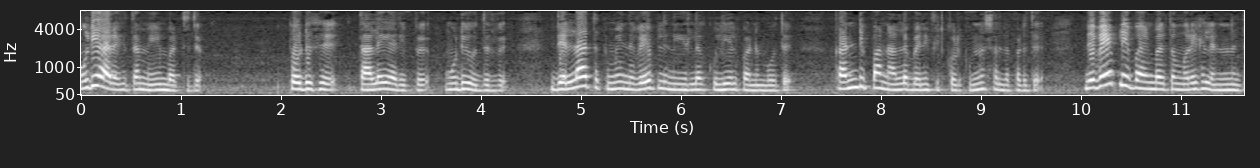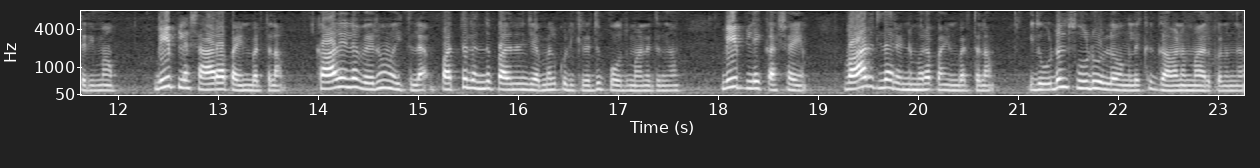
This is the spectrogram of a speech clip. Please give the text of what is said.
முடி ஆரோக்கியத்தை மேம்படுத்துது பொடுகு தலையரிப்பு முடி உதிர்வு. இது எல்லாத்துக்குமே இந்த வேப்பிலை நீரில் குளியல் பண்ணும்போது கண்டிப்பாக நல்ல பெனிஃபிட் கொடுக்கும்னு சொல்லப்படுது. இந்த வேப்பிலை பயன்படுத்தும் முறைகள் என்னென்னு தெரியுமா? வேப்பிலை சாராக பயன்படுத்தலாம். காலையில் வெறும் வயிற்றுல பத்துலேருந்து பதினஞ்சு எம்எல் குடிக்கிறது போதுமானதுங்க. வேப்பிலை கஷாயம். வாரத்தில் ரெண்டு முறை பயன்படுத்தலாம். இது உடல் சூடு உள்ளவங்களுக்கு கவனமாக இருக்கணுங்க.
